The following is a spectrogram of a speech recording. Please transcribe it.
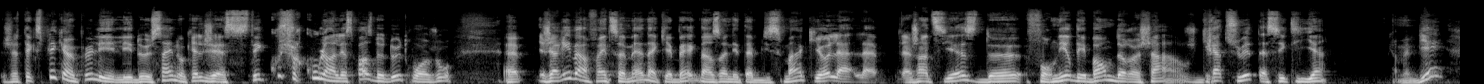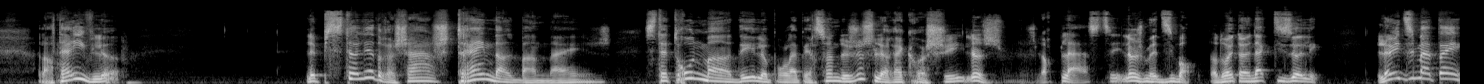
je t'explique un peu les, deux scènes auxquelles j'ai assisté coup sur coup en l'espace de deux, trois jours. Euh, j'arrive en fin de semaine à Québec dans un établissement qui a la, gentillesse de fournir des bornes de recharge gratuites à ses clients. Quand même bien. Alors, tu arrives là, le pistolet de recharge traîne dans le banc de neige. C'était trop demandé là, pour la personne de juste le raccrocher. Là, je, je le replace. Là, je me dis, bon, ça doit être un acte isolé. Lundi matin,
